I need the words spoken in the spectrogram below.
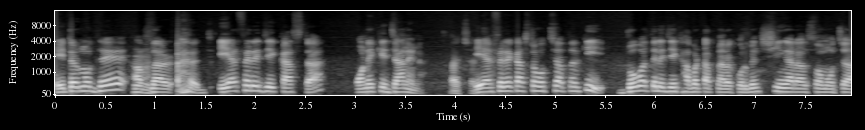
এটার মধ্যে আপনার এয়ারফেয়ারের যে কাজটা অনেকে জানে না আচ্ছা এয়ারফেয়ারের কাজটা হচ্ছে আপনার কি? ডোবা তেলে যে খাবারটা আপনারা করবেন সিঙ্গারা সমোচা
